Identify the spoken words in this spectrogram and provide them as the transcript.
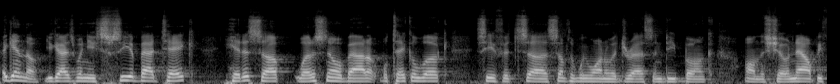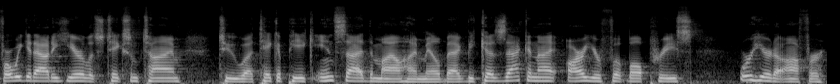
again, though, you guys, when you see a bad take, hit us up. Let us know about it. We'll take a look, see if it's uh, something we want to address and debunk on the show. Now, before we get out of here, let's take some time to uh, take a peek inside the Mile High mailbag because Zack and I are your football priests. We're here to offer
